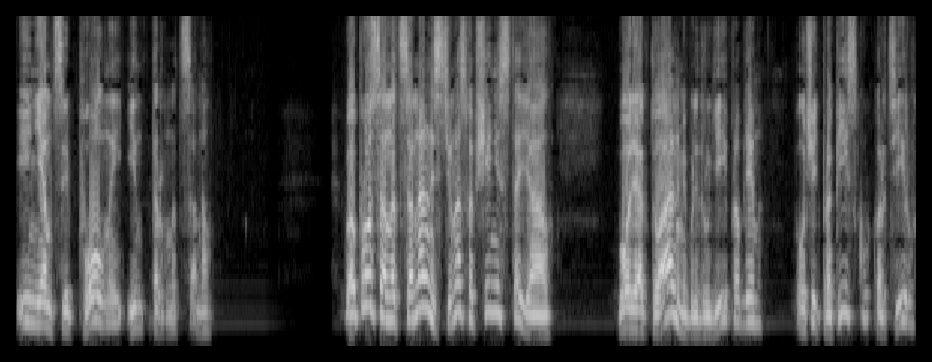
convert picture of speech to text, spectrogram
и немцы, полный интернационал. Вопрос о национальности у нас вообще не стоял. Более актуальными были другие проблемы. Получить прописку, квартиру,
